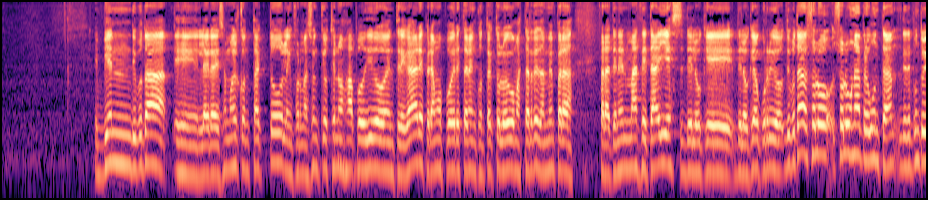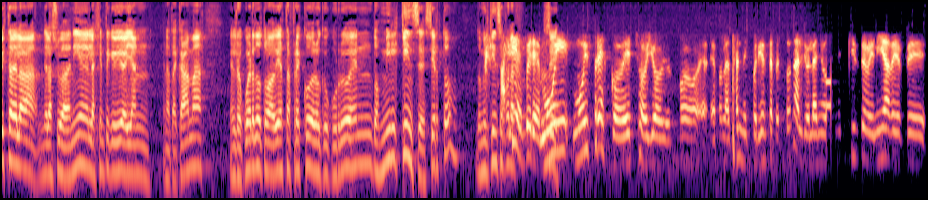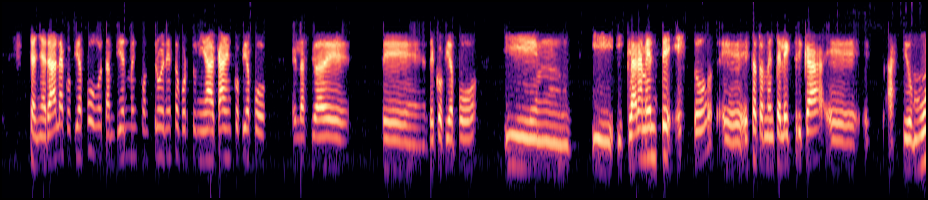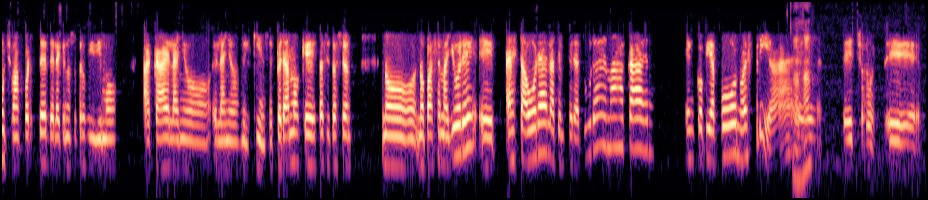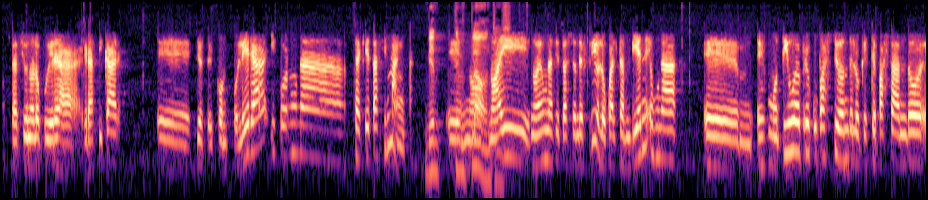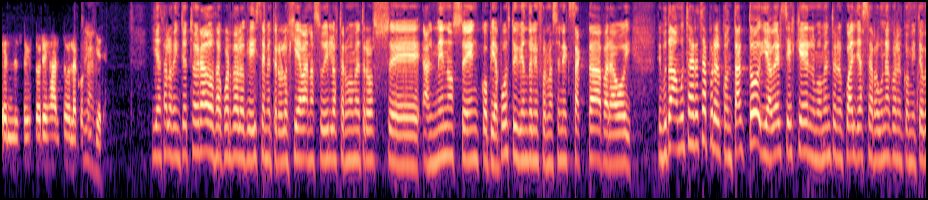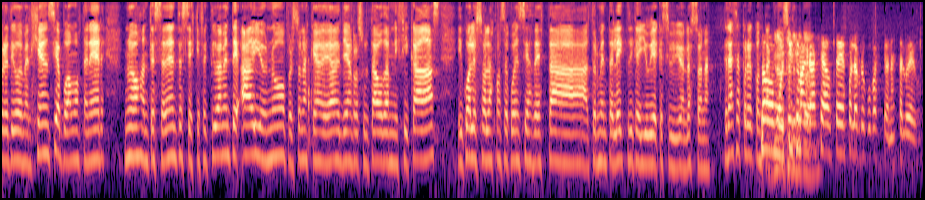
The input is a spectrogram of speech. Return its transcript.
Bien, diputada, eh, le agradecemos el contacto, la información que usted nos ha podido entregar. Esperamos poder estar en contacto luego más tarde también para, para tener más detalles de lo que de lo que ha ocurrido. Diputada, solo, solo una pregunta desde el punto de vista de la, de la ciudadanía y la gente que vive allá en, Atacama. El recuerdo todavía está fresco de lo que ocurrió en 2015, ¿cierto? 2015 fue Así mire, muy, muy fresco. De hecho, yo puedo relatar mi experiencia personal. Yo el año 2015 venía desde Chañaral a Copiapó, también me encontró en esa oportunidad acá en Copiapó, en la ciudad de, de, Copiapó, y, y, claramente esto, eh, esta tormenta eléctrica eh, ha sido mucho más fuerte de la que nosotros vivimos acá el año el año 2015. Esperamos que esta situación no, no pase mayores. Eh, a esta hora la temperatura además acá en, en Copiapó no es fría. ¿eh? de hecho, o sea, si uno lo pudiera graficar, yo estoy con polera y con una chaqueta sin manga. Bien no, no hay no es una situación de frío, lo cual también es una es motivo de preocupación de lo que esté pasando en los sectores altos de la cordillera. Y hasta los 28 grados, de acuerdo a lo que dice Meteorología, van a subir los termómetros, eh, al menos en Copiapó. Estoy viendo la información exacta para hoy. Diputada, muchas gracias por el contacto y a ver si es que en el momento en el cual ya se reúna con el Comité Operativo de Emergencia podamos tener nuevos antecedentes, si es que efectivamente hay o no personas que hayan resultado damnificadas y cuáles son las consecuencias de esta tormenta eléctrica y lluvia que se vivió en la zona. Gracias por el contacto. muchísimas gracias a ustedes por la preocupación. Hasta luego.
